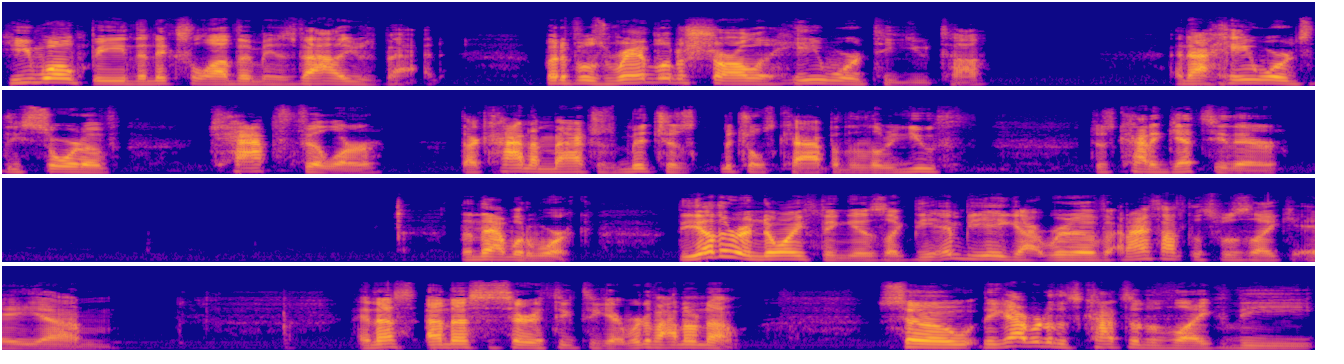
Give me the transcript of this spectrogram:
He won't be. The Knicks love him. His value's bad. But if it was Randle to Charlotte, Hayward to Utah, and now Hayward's the sort of cap filler that kind of matches Mitchell's, Mitchell's cap, and then the youth just kind of gets you there, then that would work. The other annoying thing is like the NBA got rid of, and I thought this was like a um, an unnecessary thing to get rid of. I don't know. So they got rid of this concept of like the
